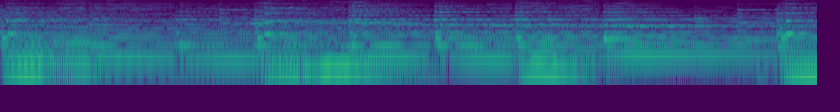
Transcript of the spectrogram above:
thank you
